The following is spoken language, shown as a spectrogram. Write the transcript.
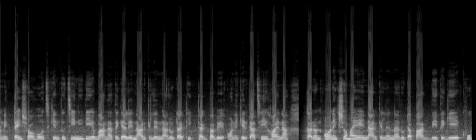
অনেকটাই সহজ, কিন্তু চিনি দিয়ে বানাতে গেলে নারকেলের নাড়ুটা ঠিকঠাকভাবে অনেকের কাছেই হয় না। কারণ অনেক সময় এই নারকেলের নাড়ুটা পাক দিতে গিয়ে খুব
